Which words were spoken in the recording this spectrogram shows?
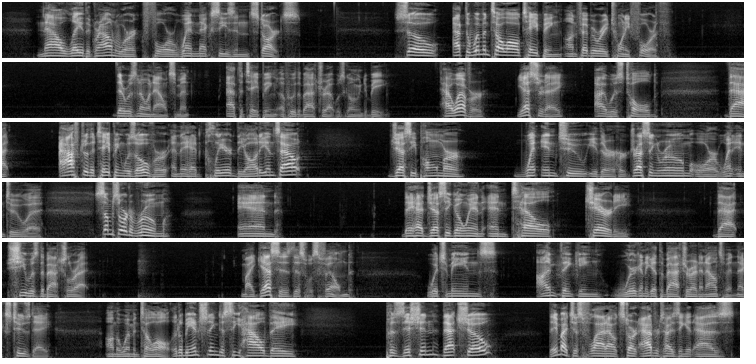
now lay the groundwork for when next season starts. So, at the Women Tell All taping on February 24th, there was no announcement at the taping of who the Bachelorette was going to be. However, yesterday I was told that after the taping was over and they had cleared the audience out, Jesse Palmer went into either her dressing room or went into a, some sort of room and they had Jesse go in and tell Charity that she was the bachelorette. My guess is this was filmed, which means I'm thinking we're going to get the bachelorette announcement next Tuesday on the Women Tell All. It'll be interesting to see how they position that show. They might just flat out start advertising it as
